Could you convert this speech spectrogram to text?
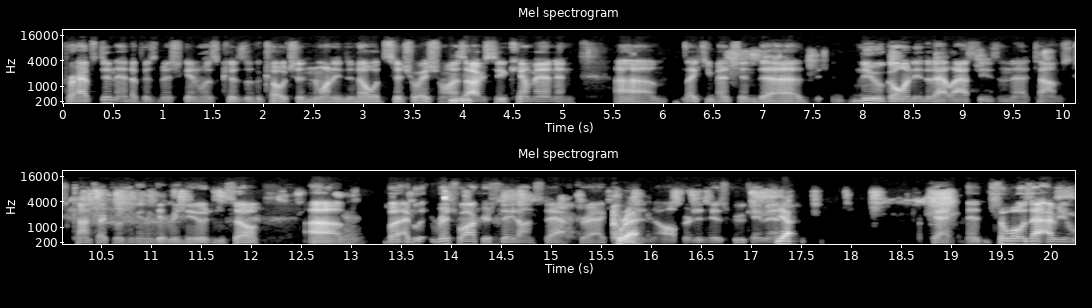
perhaps didn't end up as Michigan was because of the coach and wanting to know what the situation was. Mm-hmm. Obviously, you come in and um, like you mentioned, uh, knew going into that last season that Tom's contract wasn't going to get renewed, and so. Um, but I Rich Walker stayed on staff, correct? Correct. And Alford and his crew came in. Yeah. Okay. And so, what was that? I mean,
